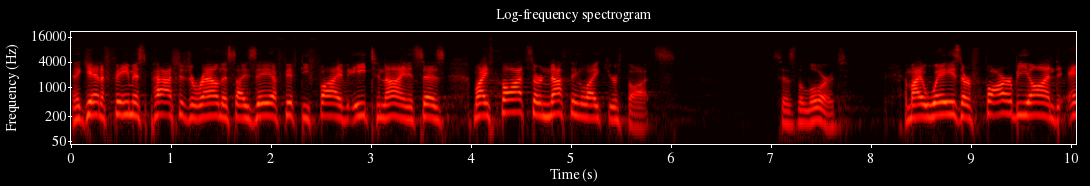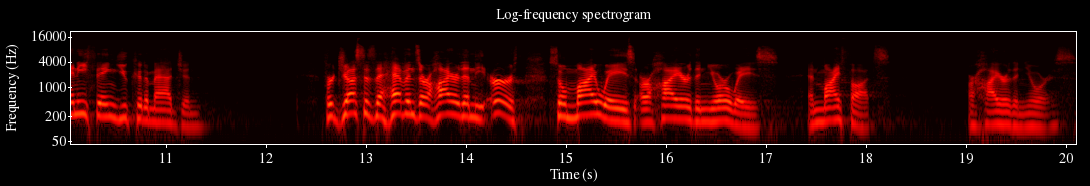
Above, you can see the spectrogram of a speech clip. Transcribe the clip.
And again, a famous passage around this, Isaiah 55, 8 to 9, it says, My thoughts are nothing like your thoughts, says the Lord. And my ways are far beyond anything you could imagine. For just as the heavens are higher than the earth, so my ways are higher than your ways, and my thoughts are higher than yours.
